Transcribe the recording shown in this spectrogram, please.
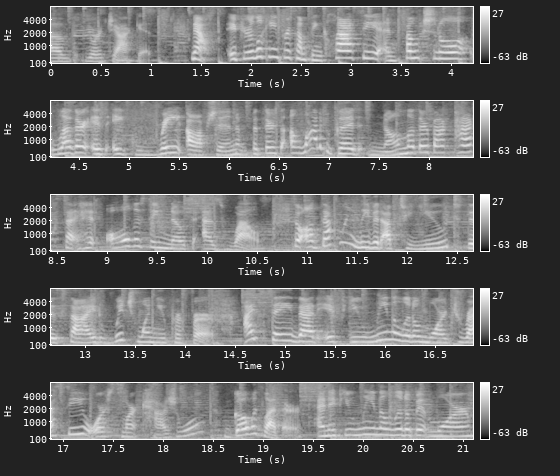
of your jacket. Now, if you're looking for something classy and functional, leather is a great option, but there's a lot of good non-leather backpacks that hit all the same notes as well. So I'll definitely leave it up to you to decide which one you prefer. I'd say that if you lean a little more dressy or smart casual, go with leather. And if you lean a little bit more,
